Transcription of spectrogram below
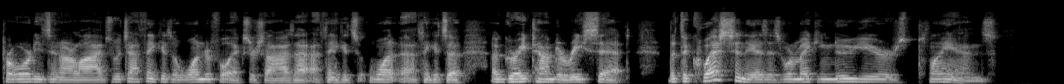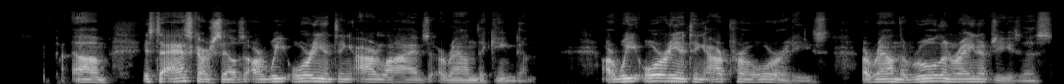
priorities in our lives, which I think is a wonderful exercise. I, I think it's one. I think it's a a great time to reset. But the question is, as we're making New Year's plans. Um, is to ask ourselves, are we orienting our lives around the kingdom? Are we orienting our priorities around the rule and reign of Jesus,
